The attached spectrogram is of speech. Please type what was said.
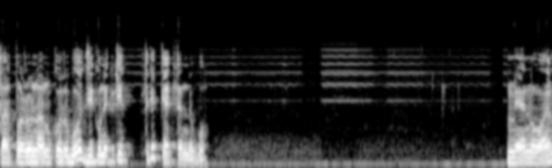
তারপরও নান করব যে কোনো একটি থেকে ক্যারেক্টার নেব। ম্যান ওয়ান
